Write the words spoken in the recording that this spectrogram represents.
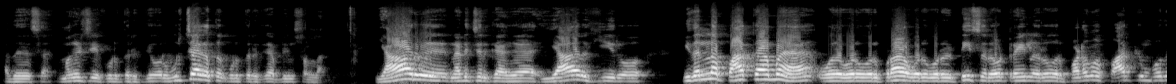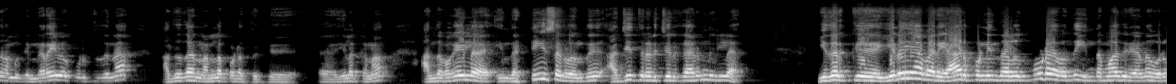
அது ச- மகிழ்ச்சியை கொடுத்துருக்கு ஒரு உற்சாகத்தை கொடுத்துருக்கு அப்படின்னு சொல்லலாம். யார் நடிச்சிருக்காங்க? யார் ஹீரோ இதெல்லாம் பார்க்காம ஒரு ஒரு ஒரு ப்ரா ஒரு ஒரு டீசரோ ட்ரெய்லரோ ஒரு படமோ பார்க்கும்போது நமக்கு நிறைவை கொடுத்ததுன்னா அதுதான் நல்ல படத்துக்கு இலக்கணம். அந்த வகையில் இந்த டீசர் வந்து அஜித் நடிச்சிருக்காருன்னு இல்லை. இதற்கு இணையாக வேறு யார் பண்ணியிருந்தாலும் கூட வந்து இந்த மாதிரியான ஒரு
